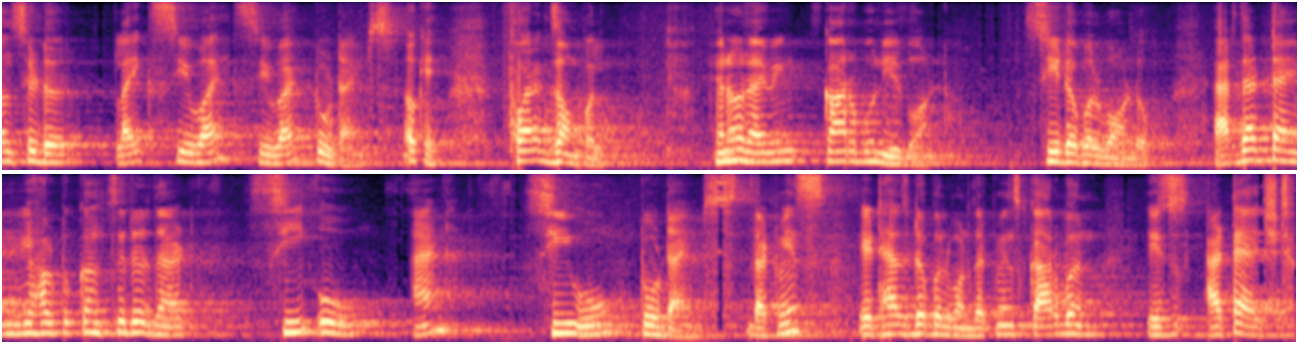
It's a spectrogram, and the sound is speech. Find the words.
consider like cy cy two times. Okay for example you know having carbonyl bond c double bond o. At that time you have to consider that co and co two times. That means it has double bond. That means carbon is attached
